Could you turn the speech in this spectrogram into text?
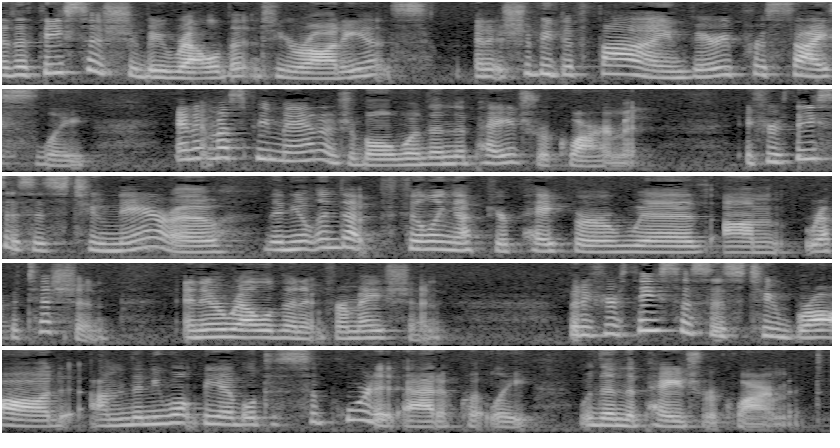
Now, the thesis should be relevant to your audience and it should be defined very precisely and it must be manageable within the page requirement. If your thesis is too narrow, then you'll end up filling up your paper with um, repetition and irrelevant information. But if your thesis is too broad, um, then you won't be able to support it adequately within the page requirement.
